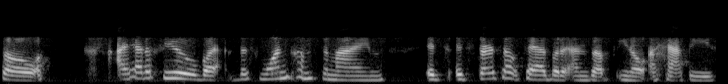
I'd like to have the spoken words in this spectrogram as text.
So I had a few, but this one comes to mind it's it starts out sad, but it ends up you know a happy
